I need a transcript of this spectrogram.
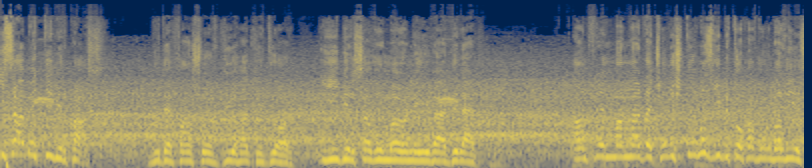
isabetli bir pas. Bu defans övgüyü hak ediyor. İyi bir savunma örneği verdiler. Antrenmanlarda çalıştığımız gibi topa vurmalıyız.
